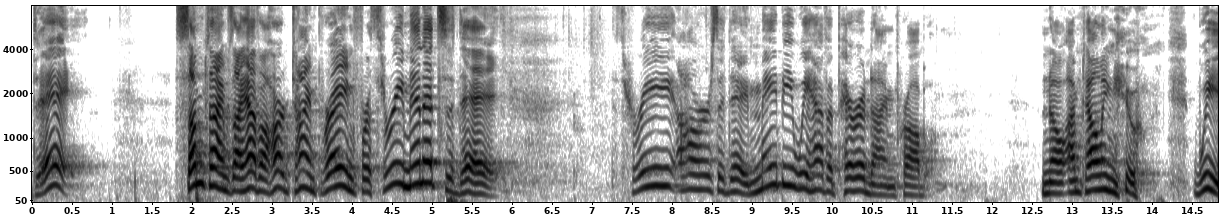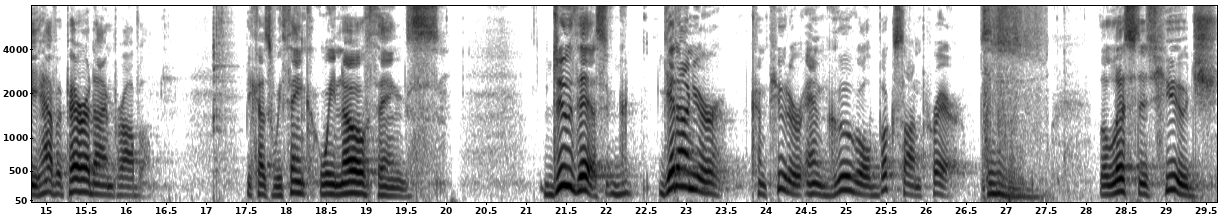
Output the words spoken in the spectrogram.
day. Sometimes I have a hard time praying for three minutes a day. Three hours a day. Maybe we have a paradigm problem. No, I'm telling you, we have a paradigm problem because we think we know things. Do this Get on your computer and Google books on prayer. the list is huge.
